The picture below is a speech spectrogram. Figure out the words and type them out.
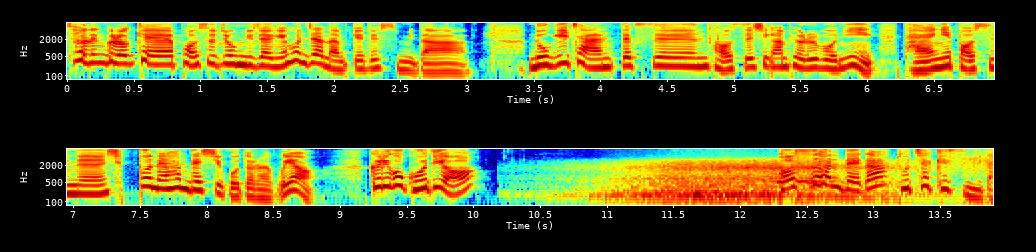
저는 그렇게 버스 정류장에 혼자 남게 됐습니다. 녹이 잔뜩 슨 버스 시간표를 보니 다행히 버스는 10분에 한 대씩 오더라고요. 그리고 곧이어 버스 한 대가 도착했습니다.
